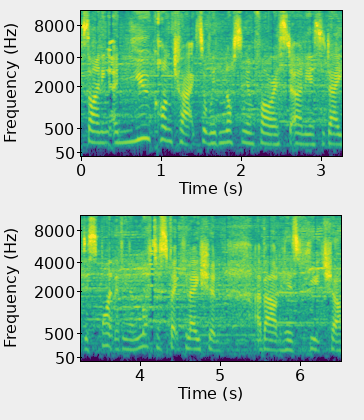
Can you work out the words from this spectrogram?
signing a new contract with Nottingham Forest earlier today, despite there being a lot of speculation about his future.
